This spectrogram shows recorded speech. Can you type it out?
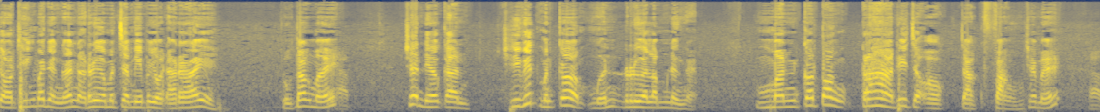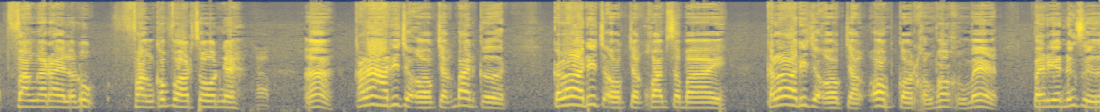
จอดทิ้งไว้อย่างนั้นน่ะเรือมันจะมีประโยชน์อะไร ถูกต้องไหม ครับ เช่นเดียวกัน ชีวิตมันก็เหมือนเรือลำหนึ่งอะมันก็ต้องกล้าที่จะออกจากฝั่งใช่ไหมครับฝั่งอะไรล่ะลูกฝั่งคอมฟอร์ทโซนไงครับอ่ากล้าที่จะออกจากบ้านเกิด กล้าที่จะออกจากความสบาย กล้าที่จะออกจากอ้อมกอดของพ่อของแม่ ไปเรียนหนังสือ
